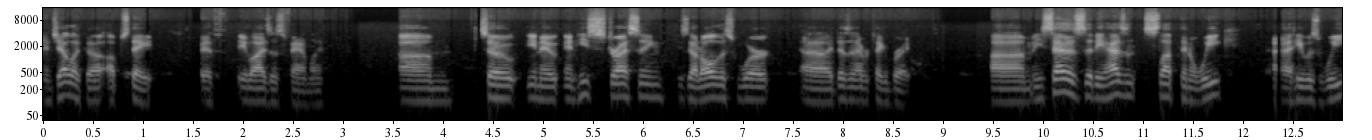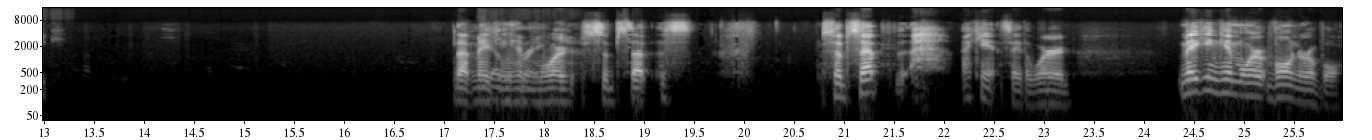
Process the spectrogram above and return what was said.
Angelica upstate with Eliza's family. Um, so you know, and he's stressing. He's got all this work. Uh, he doesn't ever take a break. Um, he says that he hasn't slept in a week. Uh, he was weak. That making him break. more subsep subsep I can't say the word. Making him more vulnerable.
